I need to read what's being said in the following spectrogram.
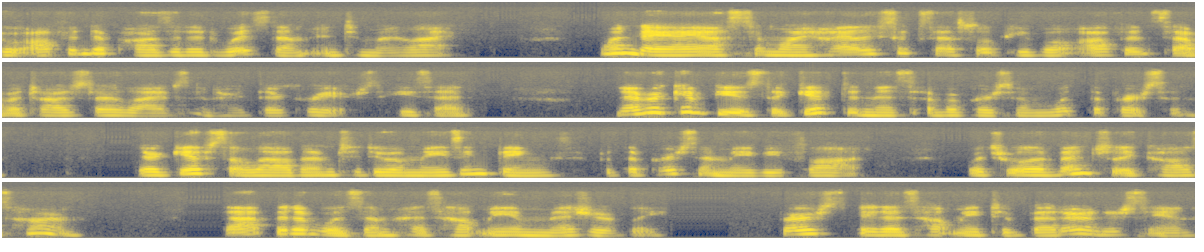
who often deposited wisdom into my life. One day I asked him why highly successful people often sabotage their lives and hurt their careers. He said, Never confuse the giftedness of a person with the person. Their gifts allow them to do amazing things, but the person may be flawed which will eventually cause harm. That bit of wisdom has helped me immeasurably. First, it has helped me to better understand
